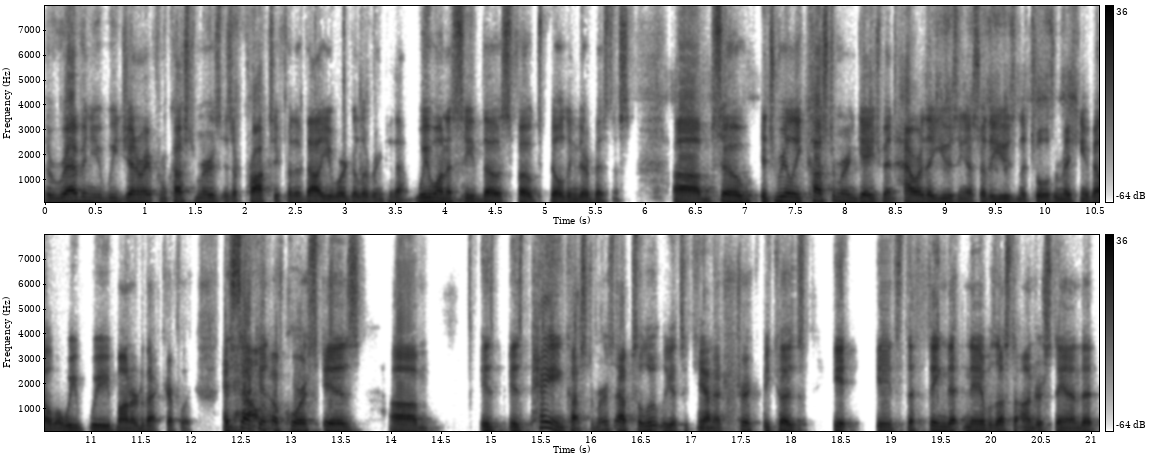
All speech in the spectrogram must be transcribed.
the revenue we generate from customers is a proxy for the value we're delivering to them. We want to see those folks building their business. Um, so it's really customer engagement. How are they using us? Are they using the tools we're making available? We we monitor that carefully. The and second, how- of course, is um, is is paying customers. Absolutely, it's a key yep. metric because it it's the thing that enables us to understand that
